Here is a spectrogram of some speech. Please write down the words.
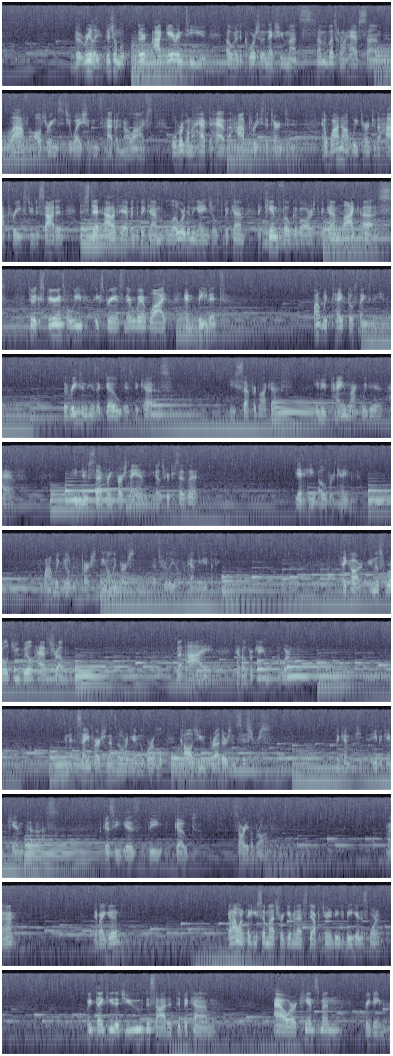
But really, there's almost, there, I guarantee you, over the course of the next few months, some of us are going to have some life-altering situations happen in our lives. Well, we're going to have to have a high priest to turn to. And why not we turn to the high priest who decided to step out of heaven, to become lower than the angels, to become a kinfolk of ours, to become like us, to experience what we've experienced in every way of life and beat it. Why don't we take those things to him? The reason he's a goat is because he suffered like us. He knew pain like we did have. He knew suffering firsthand. You know, the scripture says that. Yet he overcame it. Why don't we go to the person, the only person that's really overcome anything? Take heart. In this world, you will have trouble. But I have overcame the world. And that same person that's overcame the world calls you brothers and sisters. Become, he became kin to us because he is the goat. Sorry, LeBron. All right? Everybody good? And I want to thank you so much for giving us the opportunity to be here this morning. We thank you that you decided to become our kinsman redeemer.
